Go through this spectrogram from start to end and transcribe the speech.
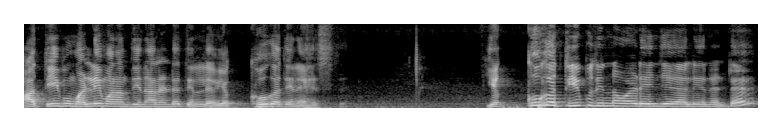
ఆ తీపి మళ్ళీ మనం తినాలంటే తినలేము. ఎక్కువగా తినేస్తే ఎక్కువగా తీపి తిన్నవాడు ఏం చేయాలి అని అంటే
